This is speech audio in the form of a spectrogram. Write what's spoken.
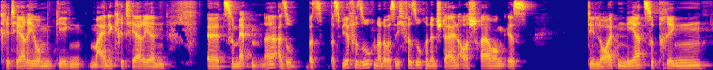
Kriterium gegen meine Kriterien äh, zu mappen. Ne? Also was, was wir versuchen oder was ich versuche in den Stellenausschreibungen ist, den Leuten näher zu bringen,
